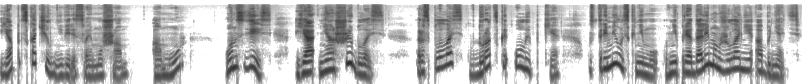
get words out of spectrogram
Я подскочил, не веря своим ушам. Амур? Он здесь. Я не ошиблась. Расплылась в дурацкой улыбке, устремилась к нему в непреодолимом желании обнять.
